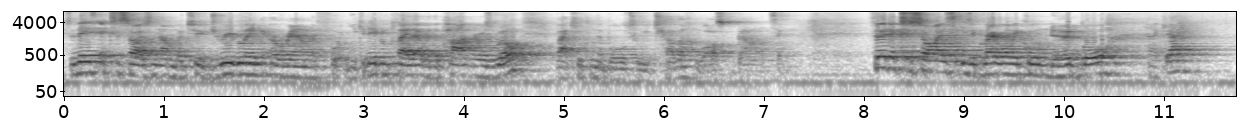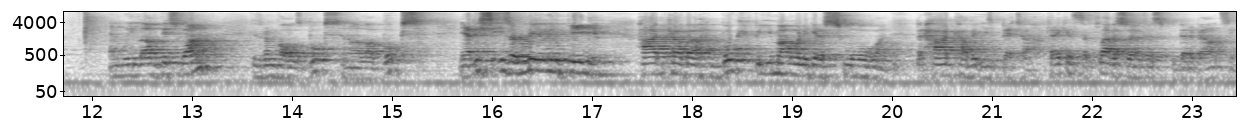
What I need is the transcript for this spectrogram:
So there's exercise number two, dribbling around the foot. You can even play that with a partner as well by kicking the ball to each other whilst balancing. Third exercise is a great one we call nerd ball, okay? And we love this one because it involves books and I love books. Now this is a really big hardcover book, but you might want to get a small one. But hardcover is better, okay? Because it's a flatter surface for better balancing.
